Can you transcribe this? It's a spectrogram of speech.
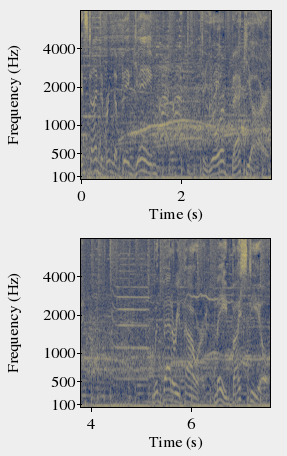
It's time to bring the big game to your backyard. With battery power made by STIHL.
